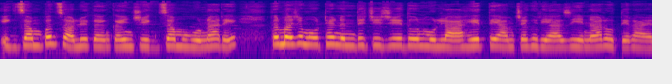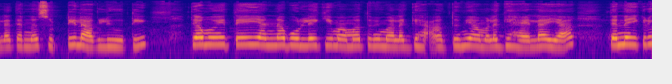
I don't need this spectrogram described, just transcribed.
एक्झाम पण चालू आहे. काही काहींची एक्झाम होणार आहे. तर माझ्या मोठ्या नंदेचे जे दोन मुलं आहेत ते आमच्या घरी आज येणार होते राहायला. त्यांना सुट्टी लागली होती. त्यामुळे ते यांना बोलले की मामा तुम्ही मला घ्या तुम्ही आम्हाला घ्यायला या. त्यांना इकडे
